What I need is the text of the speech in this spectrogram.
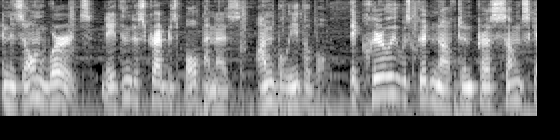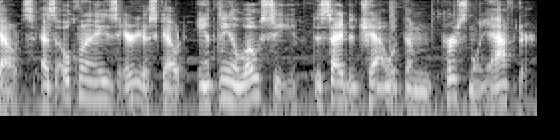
In his own words, Nathan described his bullpen as unbelievable. It clearly was good enough to impress some scouts, as Oakland A's area scout Anthony Alosi decided to chat with them personally after.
